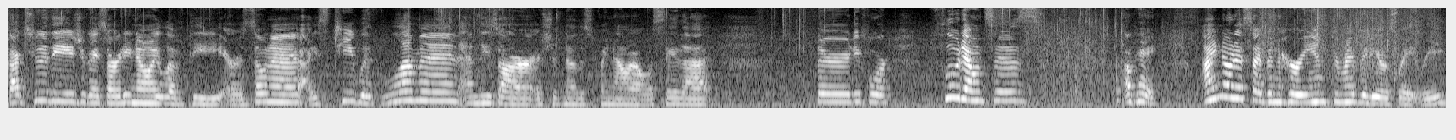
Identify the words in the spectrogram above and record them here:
Got two of these. You guys already know I love the Arizona iced tea with lemon. And these are, I should know this by now, I always say that, 34 fluid ounces. Okay, I noticed I've been hurrying through my videos lately.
